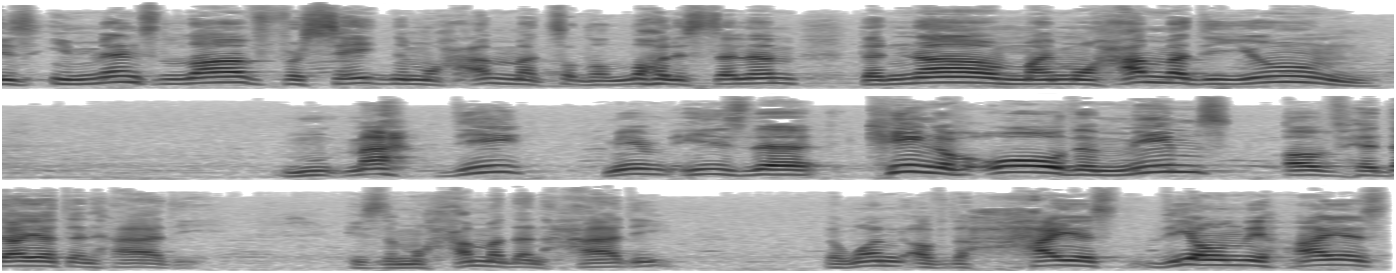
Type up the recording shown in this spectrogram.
his immense love for Sayyidina Muhammad that now my Muhammadiyun Mahdi, he's the king of all the memes of Hidayat and Hadi. He's the Muhammadan Hadi, the one of the highest, the only highest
